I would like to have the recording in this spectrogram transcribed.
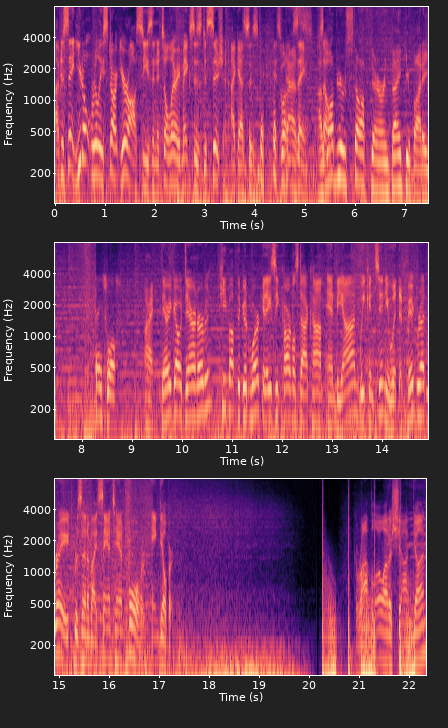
I'm just saying you don't really start your off season until Larry makes his decision. I guess is is what I'm Yes. saying. I love your stuff, Darren. Thank you, buddy. Thanks, Wolf. All right, there you go, Darren Urban. Keep up the good work at azcardinals.com and beyond. We continue with the Big Red Rage presented by Santan Ford and Gilbert. Garoppolo out of shotgun.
